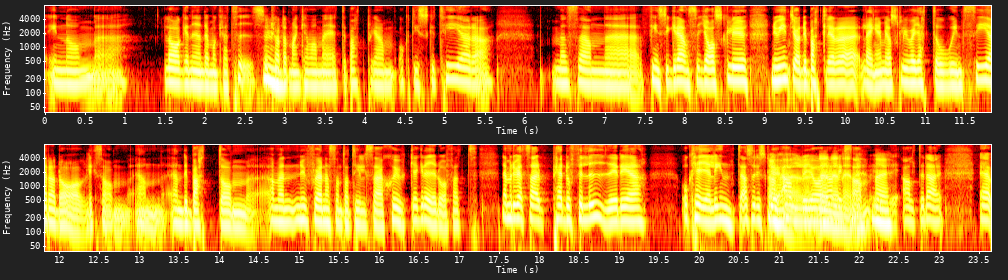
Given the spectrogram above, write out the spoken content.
inom eh, lagen i en demokrati. Så är det Mm. klart att man kan vara med i ett debattprogram och diskutera. Men sen eh, finns det gränser. Jag skulle ju, nu är inte jag debattledare längre, men jag skulle ju vara jätteointresserad av liksom, en, en debatt om... Ja, men nu får jag nästan ta till så här sjuka grejer då, för att... Nej, men du vet, så här, pedofili, är det okej eller inte? Alltså, det skulle jag aldrig göra. nej, nej, liksom, nej, nej. Allt det där. Eh,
